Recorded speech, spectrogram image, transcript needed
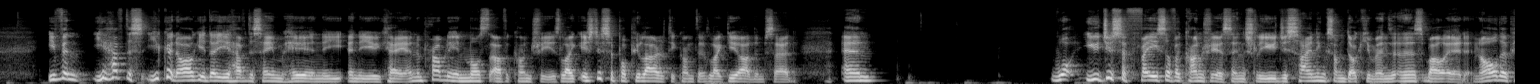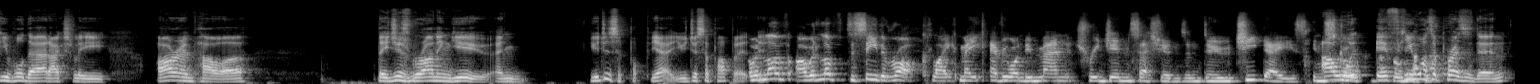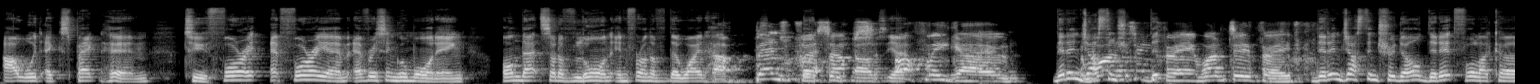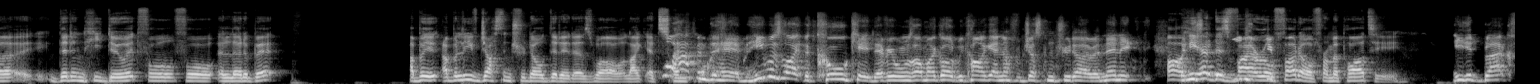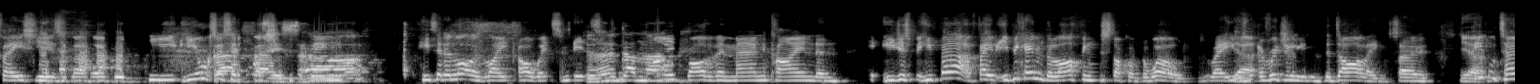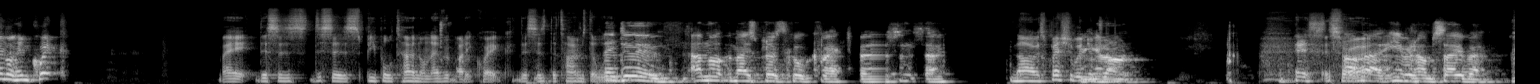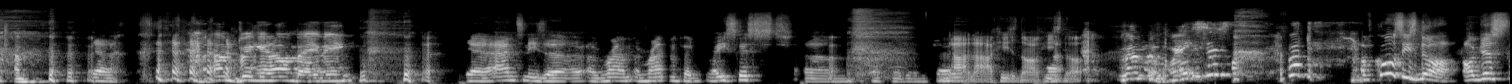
even you have this. You could argue that you have the same here in the in the UK and probably in most other countries. Like it's just a popularity contest, like you Adam said, and what you're just a face of a country essentially. You're just signing some documents and that's about it. And all the people that actually are in power, they're just running you and. You're just a pup- yeah. You're just a puppet. I would love, I would love to see The Rock like make everyone do mandatory gym sessions and do cheat days in I school. would, if he was a president, I would expect him to four at four a.m. every single morning on that sort of lawn in front of the White House. Uh, bench press ups. yeah. Off we go. Didn't Justin one, two, did, three. One, two, three. didn't Justin Trudeau did it for like a didn't he do it for for a little bit? I, be, I believe Justin Trudeau did it as well. Like at What some happened to him? He was like the cool kid. Everyone was, oh my god, we can't get enough of Justin Trudeau. And then it, Oh, when he said had this he- viral photo from a party. He did blackface years ago. he he also said Blackface. Uh, thing. Oh, he said a lot of like, oh, it's it's should have done that. mind rather than mankind, and he- he just he fell out of favor. He became the laughing stock of the world, where he Yeah. was originally the darling. So Yeah, people turned on him quick. Mate. This is this is people turn on everybody quick. This is the times that we They do. I'm not the most political correct person, so No, especially when bring you're drunk, on. pissed. It's right. no, even I'm sober. I'm, Yeah. I'm bringing on, baby. Yeah, Anthony's a, a, ram, a rampant racist. Um, nah, nah, he's not. He's not. Rampant racist? What? Of course he's not. I'm just.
